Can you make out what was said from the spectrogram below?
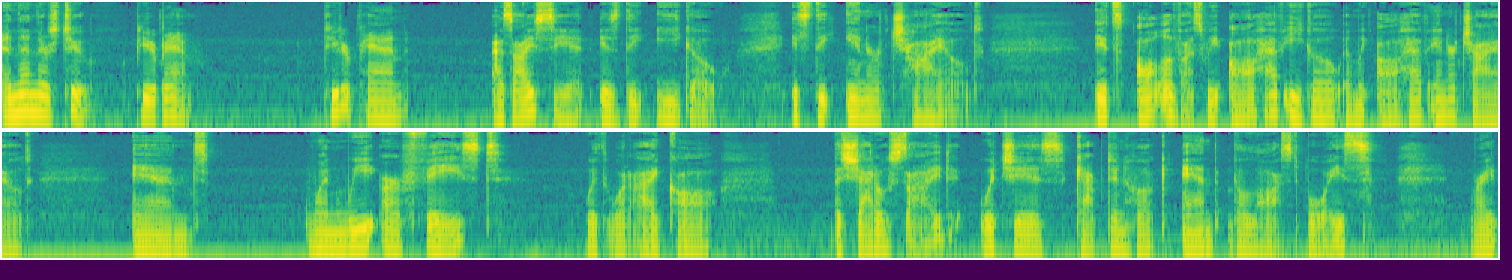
And then there's two Peter Pan. Peter Pan, as I see it, is the ego, it's the inner child. It's all of us. We all have ego and we all have inner child. And when we are faced with what I call the shadow side, which is Captain Hook and the Lost Boys, right?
